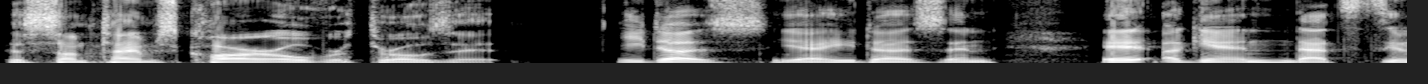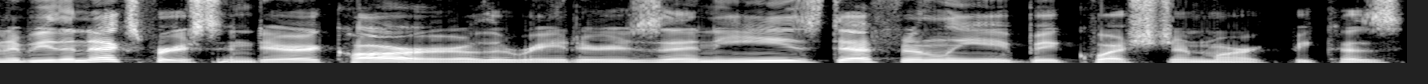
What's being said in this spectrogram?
because sometimes Carr overthrows it. He does. Yeah, he does. And it, again, that's going to be the next person, Derek Carr of the Raiders. And he's definitely a big question mark because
